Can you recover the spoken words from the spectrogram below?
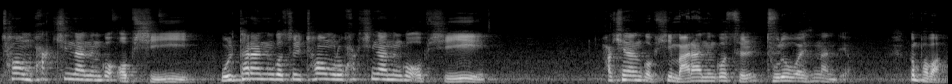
처음 확신하는 거 없이 옳다라는 것을 처음으로 확신하는 거 없이 확신하는 것 없이 말하는 것을 두려워해서는 안 돼요. 그럼 봐봐.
